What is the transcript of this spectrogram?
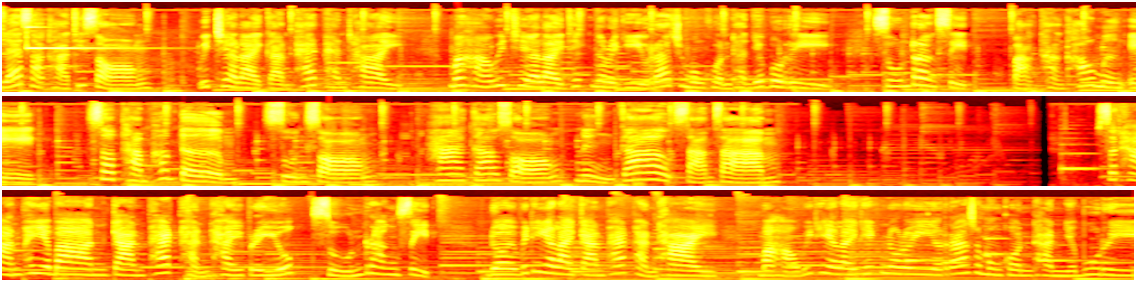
และสาขาที่ 2 วิทยาลัยการแพทย์แผนไทย มหาวิทยาลัยเทคโนโลยีราชมงคลธัญบุรี ศูนย์รังสิต ปากทางเข้าเมืองเอก สอบถามเพิ่มเติม 02 592 1933สถานพยาบาลการแพทย์แผนไทยประยุกต์ ศูนย์รังสิต โดยวิทยาลัยการแพทย์แผนไทย มหาวิทยาลัยเทคโนโลยีราชมงคลธัญบุรี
